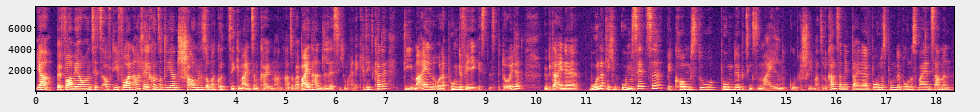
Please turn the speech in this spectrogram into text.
Ja, bevor wir uns jetzt auf die Vor- und Nachteile konzentrieren, schauen wir uns doch mal kurz die Gemeinsamkeiten an. Also bei beiden handelt es sich um eine Kreditkarte, die meilen- oder punktefähig ist. Das bedeutet, über deine monatlichen Umsätze bekommst du Punkte bzw. Meilen gut geschrieben. Also du kannst damit deine Bonuspunkte, Bonusmeilen sammeln,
